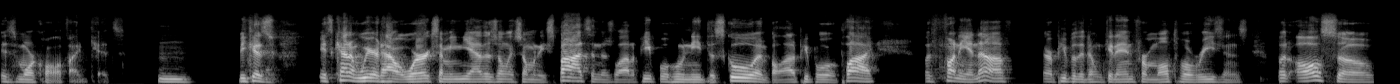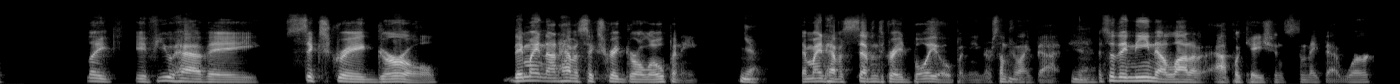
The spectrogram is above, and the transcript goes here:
is more qualified kids. Mm. Because it's kind of weird how it works. I mean, yeah, there's only so many spots and there's a lot of people who need the school and a lot of people who apply. But funny enough, there are people that don't get in for multiple reasons but also like if you have a sixth grade girl they might not have a sixth grade girl opening yeah they might have a seventh grade boy opening or something like that yeah and so they need a lot of applications to make that work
